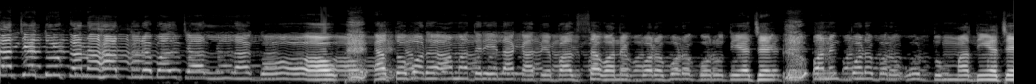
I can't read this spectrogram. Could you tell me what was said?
কাছে দুখানা হাত তুলে বলছে, আল্লাহ গো, এত বড় আমাদের এলাকাতে বাদশাহ অনেক বড় বড় গরু দিয়েছে, অনেক বড় বড় উর্দুম্মা দিয়েছে।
